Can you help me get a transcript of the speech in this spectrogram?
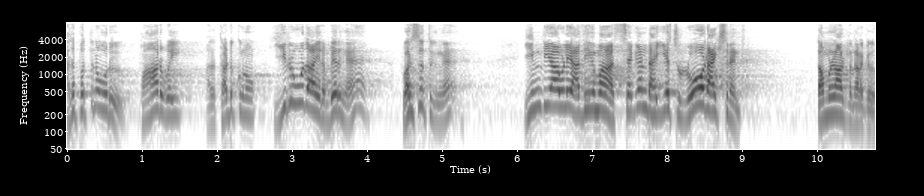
அதை பத்தின ஒரு பார்வை அதை தடுக்கணும். இருபதாயிரம் பேருங்க வருஷத்துக்குங்க. இந்தியாவிலே அதிகமா செகண்ட் ஹையஸ்ட் ரோடு ஆக்சிடென்ட் தமிழ்நாட்டில் நடக்குது.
